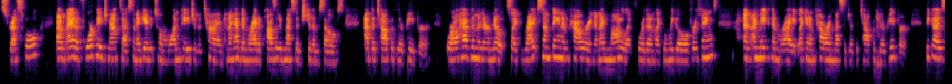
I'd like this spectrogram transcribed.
stressful. Um, I had a four page math test and I gave it to them one page at a time. And I had them write a positive message to themselves at the top of their paper. Or I'll have them in their notes, like write something empowering and I model it for them, like when we go over things. And I make them write like an empowering message at the top of their paper because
